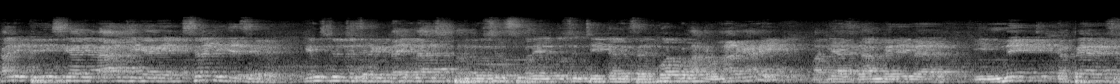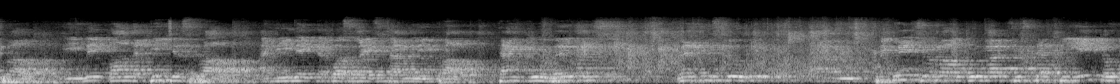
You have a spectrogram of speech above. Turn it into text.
కానీ ఫిజిక్స్ కానీ బయాలజీ కానీ ఎక్సలెంట్ చేశాడు కెమిస్ట్రీ వచ్చేసరికి టైం లాస్ట్ పది క్వశ్చన్స్ పదిహేను క్వశ్చన్స్ చేయడానికి అక్కడ ఉన్నాడు కానీ but he has done very well. He make the parents proud. He make all the teachers proud. And he make the personalized family proud. Thank you very much. Blessings to um, Vignesh Rao who got 638 out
